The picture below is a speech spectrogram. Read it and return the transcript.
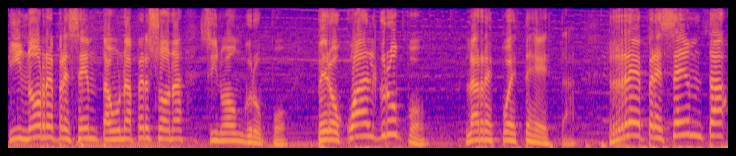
y no representa a una persona, sino a un grupo. Pero ¿cuál grupo? La respuesta es esta. Representa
